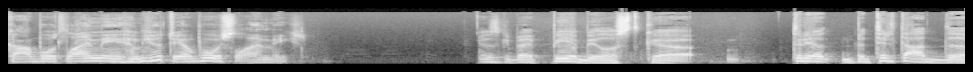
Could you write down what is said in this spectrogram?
kā būt laimīgam, jo tu jau būsi laimīgs. Es gribēju piebilst, ka tur jau ir tāda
